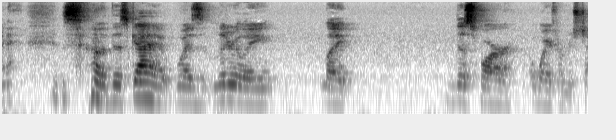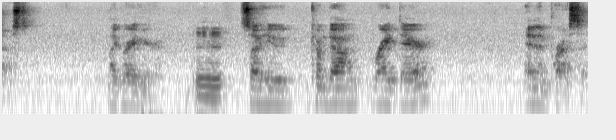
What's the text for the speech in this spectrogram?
so this guy was literally like this far away from his chest, like right here. Mm-hmm. So he would come down right there, and then press it.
